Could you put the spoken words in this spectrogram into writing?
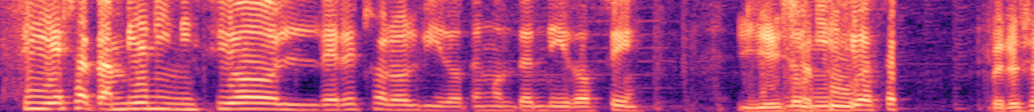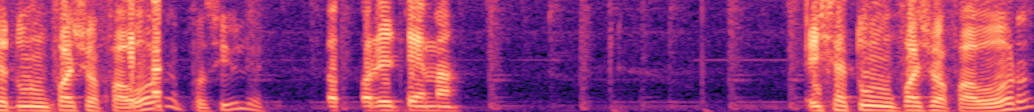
Sí, ella también inició el derecho al olvido, tengo entendido, sí. Y ella ¿Pero ella tuvo un fallo a favor? ¿Es posible? Por el tema. ¿Ella tuvo un fallo a favor?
